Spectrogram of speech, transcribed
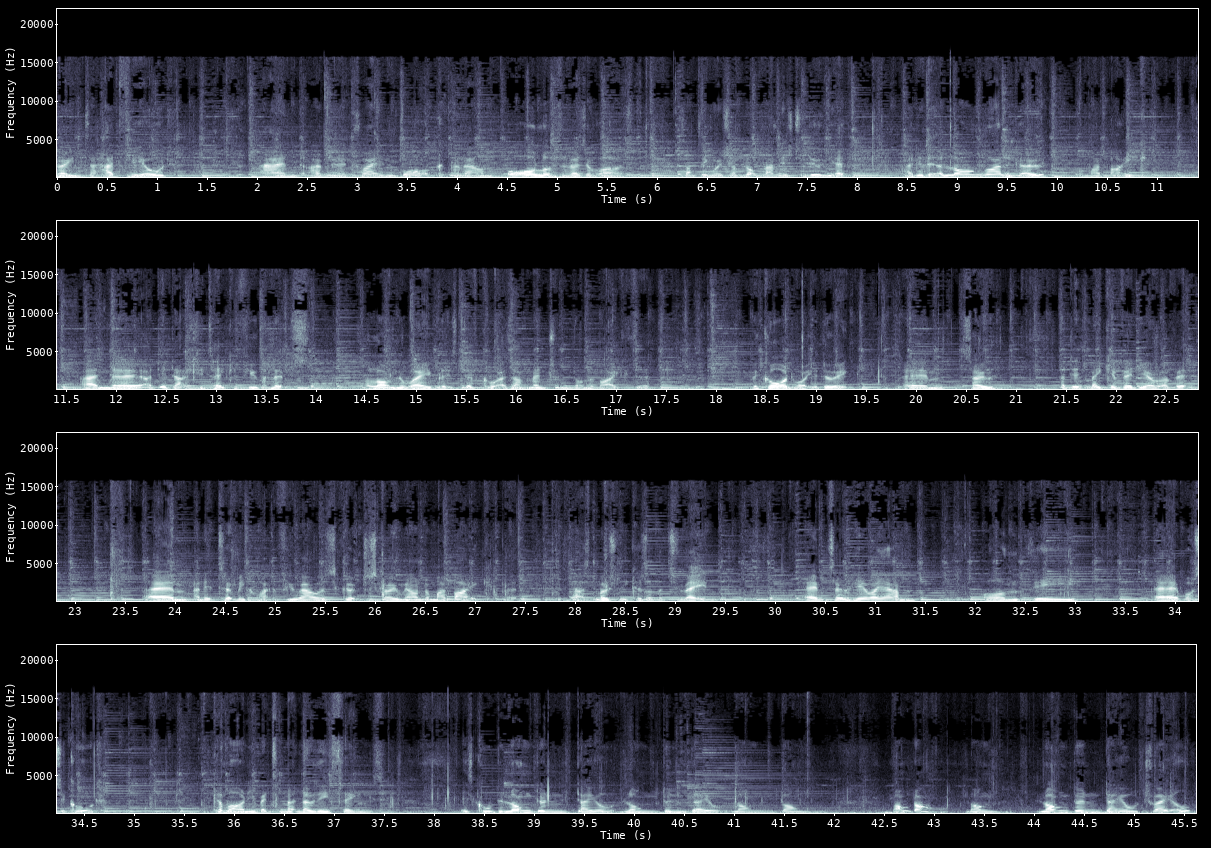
train to Hadfield and I'm going to try and walk around all of the reservoirs, something which I've not managed to do yet. I did it a long while ago on my bike and uh, I did actually take a few clips along the way but it's difficult as I've mentioned on the bike to record what you're doing. Um, so I didn't make a video of it um, and it took me quite a few hours just going around on my bike but that's mostly because of the terrain um, so here I am on the uh, what's it called? Come on you're meant to know these things. It's called the Longdendale Longdendale Long Dong Long Dong Long Longdendale Trail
